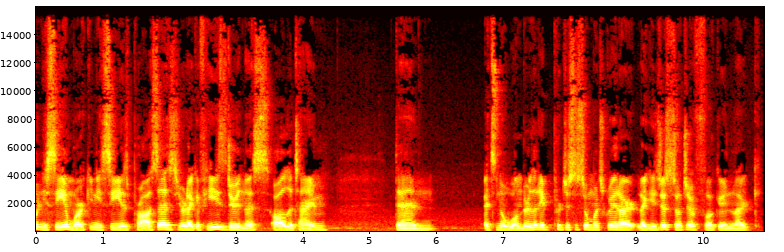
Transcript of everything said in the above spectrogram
when you see him working, you see his process. You're like, if he's doing this all the time, then it's no wonder that he produces so much great art. Like he's just such a fucking like,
